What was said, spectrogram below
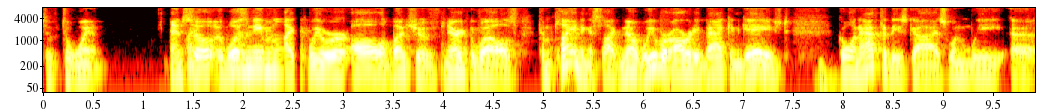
to, to win. And so it wasn't even like we were all a bunch of ne'er do wells complaining. It's like, no, we were already back engaged going after these guys when we, uh,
